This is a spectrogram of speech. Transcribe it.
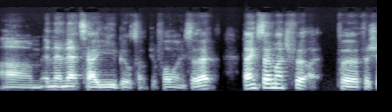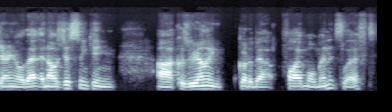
um, and then that's how you built up your following. So that thanks so much for for, for sharing all that. And I was just thinking because we only got about five more minutes left.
